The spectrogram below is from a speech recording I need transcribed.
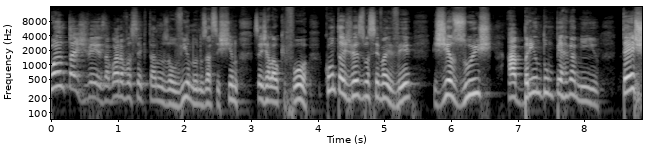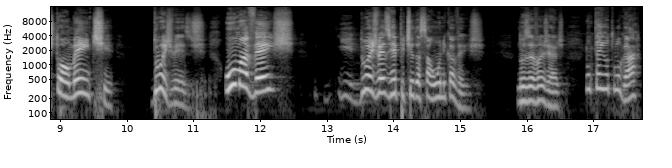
Quantas vezes, agora você que está nos ouvindo, nos assistindo, seja lá o que for, quantas vezes você vai ver Jesus abrindo um pergaminho? Textualmente, duas vezes. Uma vez e duas vezes repetido essa única vez nos evangelhos. Não tem em outro lugar.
